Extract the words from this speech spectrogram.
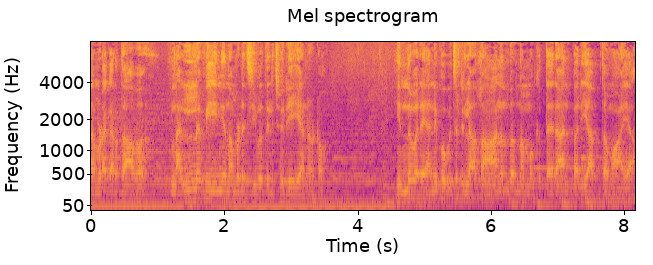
നമ്മുടെ കർത്താവ് നല്ല വീഞ്ഞ് നമ്മുടെ ജീവിതത്തിൽ ചൊരിയുകയാണ് കേട്ടോ. ഇന്ന് വരെ അനുഭവിച്ചിട്ടില്ലാത്ത ആനന്ദം നമുക്ക് തരാൻ പര്യാപ്തമായ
